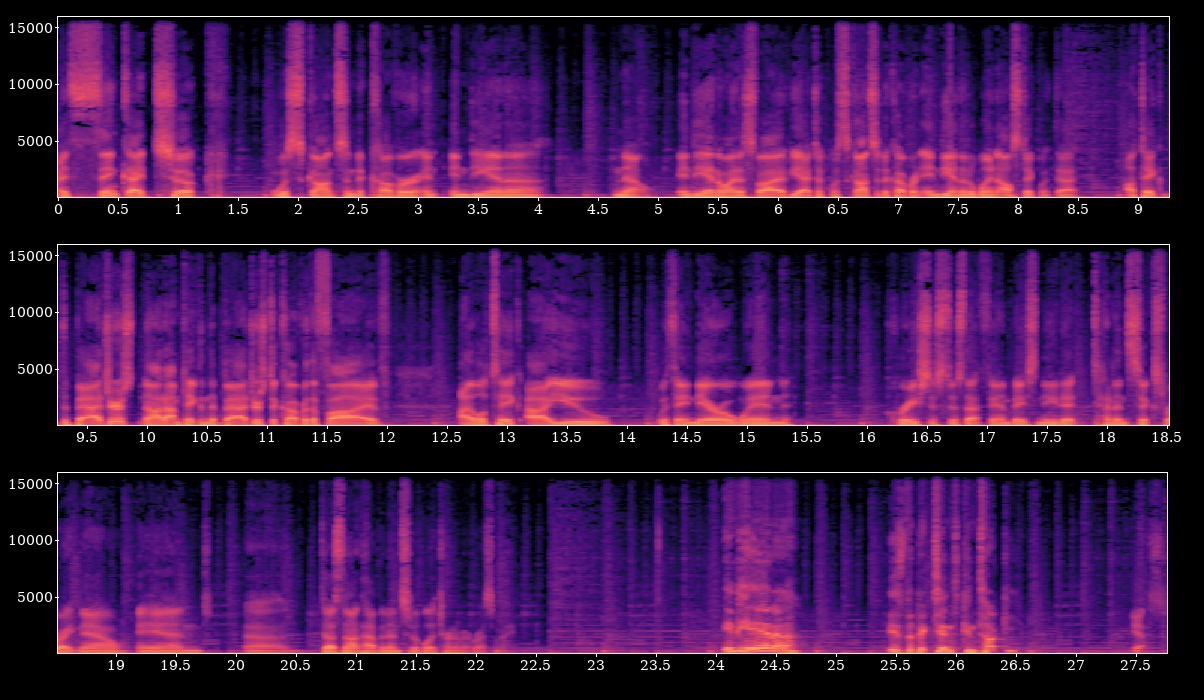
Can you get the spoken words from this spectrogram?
I think I took Wisconsin to cover and Indiana. No, Indiana minus five. Yeah, I took Wisconsin to cover and Indiana to win. I'll stick with that. I'll take the Badgers. Not I'm taking the Badgers to cover the five. I will take IU with a narrow win. Gracious, does that fan base need it? Ten and six right now, and uh, does not have an NCAA tournament resume. Indiana is the Big Ten's Kentucky. Yes.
